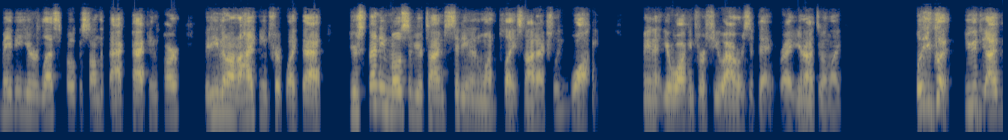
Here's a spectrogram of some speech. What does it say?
Maybe you're less focused on the backpacking part, but even on a hiking trip like that, you're spending most of your time sitting in one place, not actually walking. I mean, you're walking for a few hours a day, right? You're not doing like, well, you could, you could. I,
